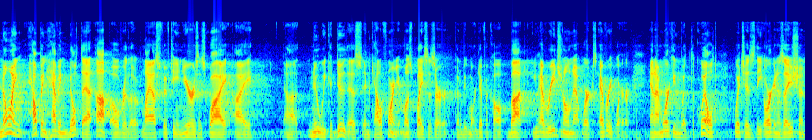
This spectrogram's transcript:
knowing, helping, having built that up over the last 15 years is why I uh, knew we could do this in California. Most places are going to be more difficult, but you have regional networks everywhere. And I'm working with the Quilt, which is the organization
